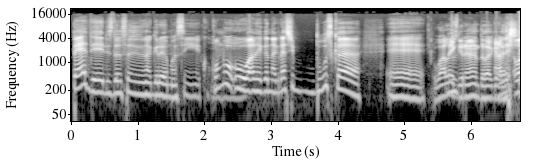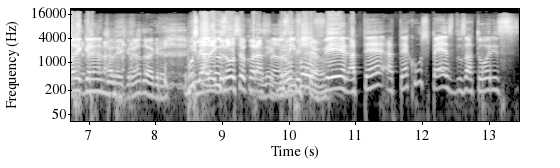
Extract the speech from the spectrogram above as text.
pé deles dançando na grama, assim. Como Uhum. o Allegando Agreste busca. é, O Alegrando, o ale- Agreste. o Alegrando. Alegrando a grande. busca Ele alegrou o seu Alegrou. coração. nos, nos envolver até, até com os pés dos atores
